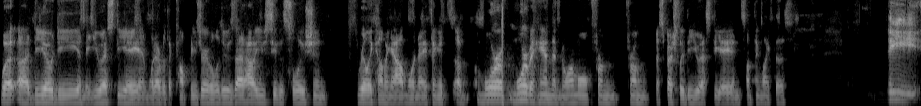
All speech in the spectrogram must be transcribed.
what uh, DoD and the USDA and whatever the companies are able to do. Is that how you see the solution really coming out more than anything? It's a more of more of a hand than normal from from especially the USDA and something like this. The,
